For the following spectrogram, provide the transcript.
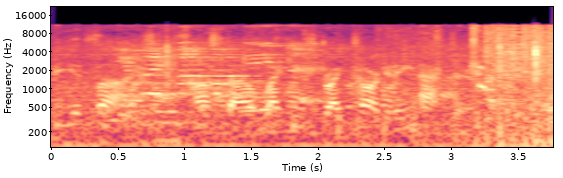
Be advised, hostile lightning strike targeting active.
